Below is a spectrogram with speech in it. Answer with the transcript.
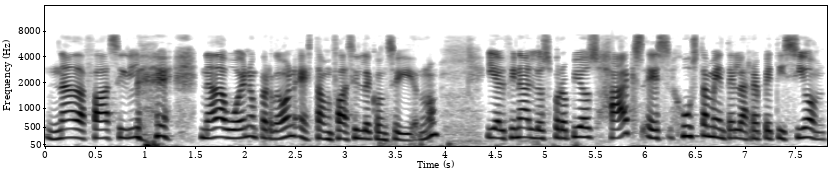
nada fácil, nada bueno, perdón, es tan fácil de conseguir, ¿no? Y al final, los propios hacks es justamente la repetición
